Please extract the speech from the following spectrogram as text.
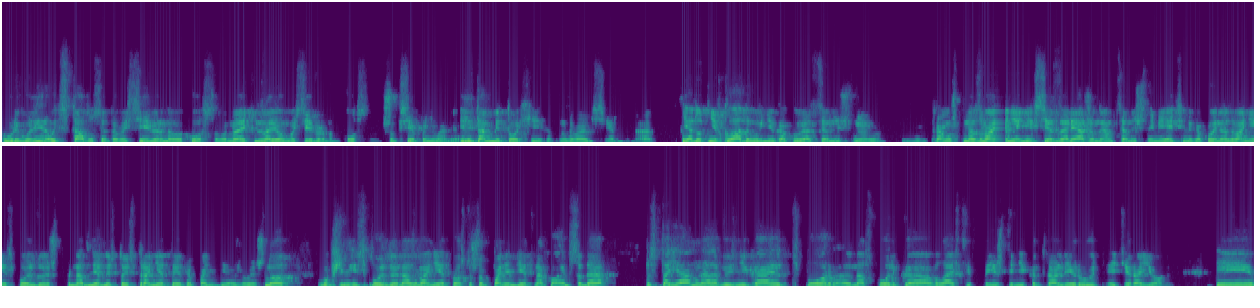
урегулировать статус этого северного Косово, давайте назовем его северным Косово, чтобы все понимали, или там Метохии, как называют сербы, да, я тут не вкладываю никакую оценочную, потому что названия, они все заряжены оценочными этими. Какое название используешь, принадлежность той стране ты это поддерживаешь. Но, в общем, используя название просто, чтобы понять, где это находится, да, постоянно возникает спор, насколько власти в Приштине контролируют эти районы и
